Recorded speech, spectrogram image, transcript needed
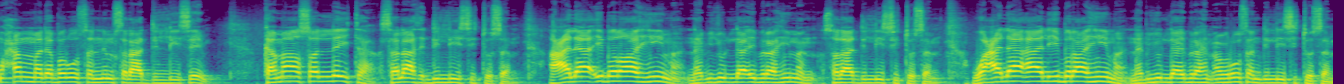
محمد بروسا نم صلاة دليسي كما صليت صلاة دليسي تسم على إبراهيم نبي الله إبراهيم صلاة دليسي تسم وعلى آل إبراهيم نبي الله إبراهيم أبروسا دليسي تسم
